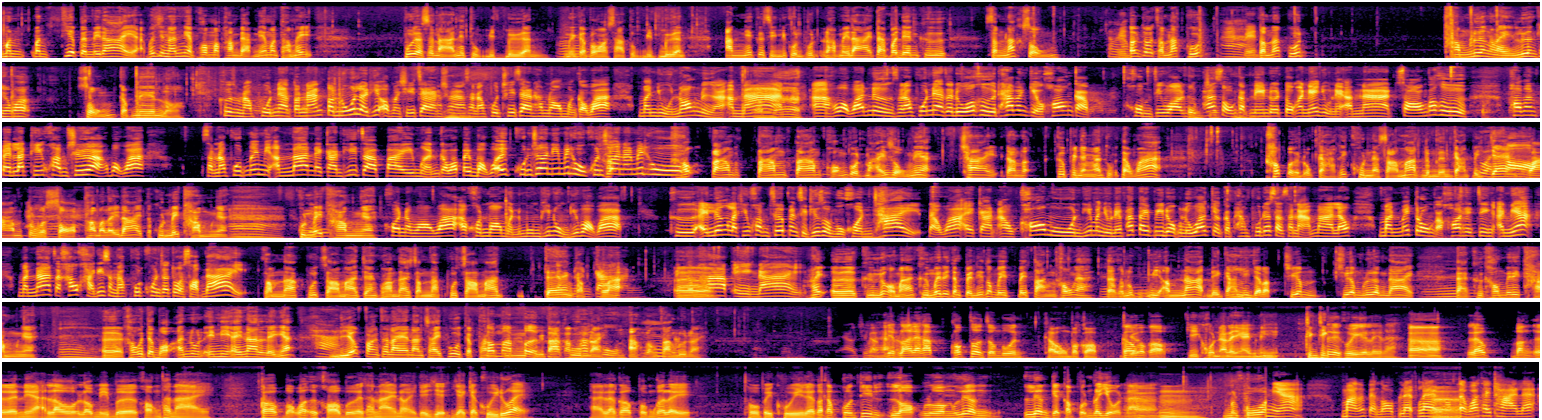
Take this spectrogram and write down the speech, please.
มันมันเทียบกันไม่ได้อะเพราะฉะนั้นเนี่ยพอมาทำแบบเนี้ยมันทำให้พุทธศาสนาเนี่ยถูกบิดเบือน เหมือนกับประวัติศาสตร์ถูกบิดเบือน อันเนี้ยคือสิ่งที่คนพุทธรับไม่ได้ แต่ประเด็นคือ สำนักสงฆ์สำนักต้องโทษสำนักพุทธอ่าเป็น สำนักพุทธทำเรื่องอะไรเรื่องแค่ว่าสงฆ์กับเนนเหรอ คือสำนักพุทธเนี่ยตอนนั้นตอนนู้นเลยที่ออกมาชี้แจงใช่ไหมสำนักพุทธชี้แจงทำนองเหมือนกับว่า มันอยู่นอกเหนืออำนาจอำนาจอ่าเขาบอกว่าหนึ่งสำนักพุทธเนี่ยจะดูก็คือ ถ้ามันเกี่ยวข้องกับห่มจีวรคือพระสงฆ์กับเนนโดยตรงอันเนี้ยอยู่ในอำนาจสองก็คือ พอมันเป็นลัทธิความเชื่อเขาบอกว่า สำนักพุทธไม่มีอำนาจในการที่จะไปเหมือนกับว่าไปบอกว่าเอ้ยคุณเชื่อนี้ไม่ถูกคุณเชื่อนั้นไม่ถูกเขาตามตามตามของกฎหมายสงฆ์เนี่ยใช่ตามคือเป็นอย่างนั้นถูกแต่ว่าเขาเปิดโอกาสให้คุณนะสามารถดำเนินการไปแจ้งตรวจสอบความตรวจสอบทำอะไรได้ แต่คุณไม่ทำไงอ่าคุณไม่ทำไงคนอะมองว่าเอาคนมองเหมือนในมุมพี่หนุ่มที่บอกว่า คือไอ้เรื่องลัทธิความเชื่อเป็นสิทธิส่วนบุคคลใช่ แต่ว่าไอ้การเอาข้อมูลที่มันอยู่ในพระไตรปิฎกหรือว่าเกี่ยวกับทางพุทธศาสนามาแล้ว มันไม่ตรงกับข้อเท็จจริง อันเนี้ยมันน่าจะเข้าข่ายที่สำนักพุทธควรจะตรวจสอบได้ สำนักพุทธสามารถแจ้งความได้สำนักพุทธสามารถแจ้งกับพระดำเนินการ เป็นเจ้าภาพเองได้ให้เออคือนึกออกมาคือไม่ได้จำเป็นที่ต้องไปไปสั่งเขาไงแต่สำนักพุทธมีอำนาจในการที่จะแบบเชื่อมเชื่อมเรื่องได้ แต่คือเขาไม่ได้ทำไงอืมเออเขาก็จะบอกอันนู้นไอ้นี่ไอ้นั่นอะไรอย่างเงี้ยค่ะเดี๋ยวฟังทนายอนันต์ชัยพูดกับทางก็มาคุณเปิดอุ๋ยปากกับภูมิหน่อยภาคภูมิอะลองฟังดูหน่อยแล้วใช่ไหมฮะเรียบร้อยแล้วครับ ครบถ้วนสมบูรณ์เข้าองค์ประกอบก็ประกอบกี่คนอะไรยังไงคุณนี่จริงเคยคุยกันเลยนะๆเออแล้วบังเอิญเนี่ยเราเรามีเบอร์ของทนาย ก็บอกว่าเออขอเบอร์ทนายหน่อยเดี๋ยวอยากจะคุยด้วยอ่า แล้วก็ผมก็เลยโทรไปคุยแล้วก็กับคนที่หลอกลวงเรื่องเรื่องเกี่ยวกับผลประโยชน์นะอ่าอืมมันกลัวเนี้ยมาตั้งแต่รอบแรกๆเนอะอ่าแต่ว่าท้ายๆแล้ว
